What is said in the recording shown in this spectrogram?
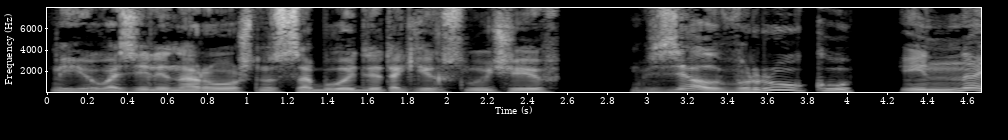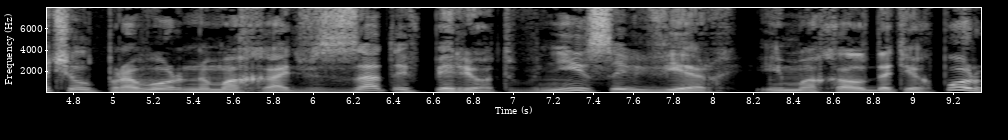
ее возили нарочно с собой для таких случаев, взял в руку и начал проворно махать взад и вперед, вниз и вверх, и махал до тех пор,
